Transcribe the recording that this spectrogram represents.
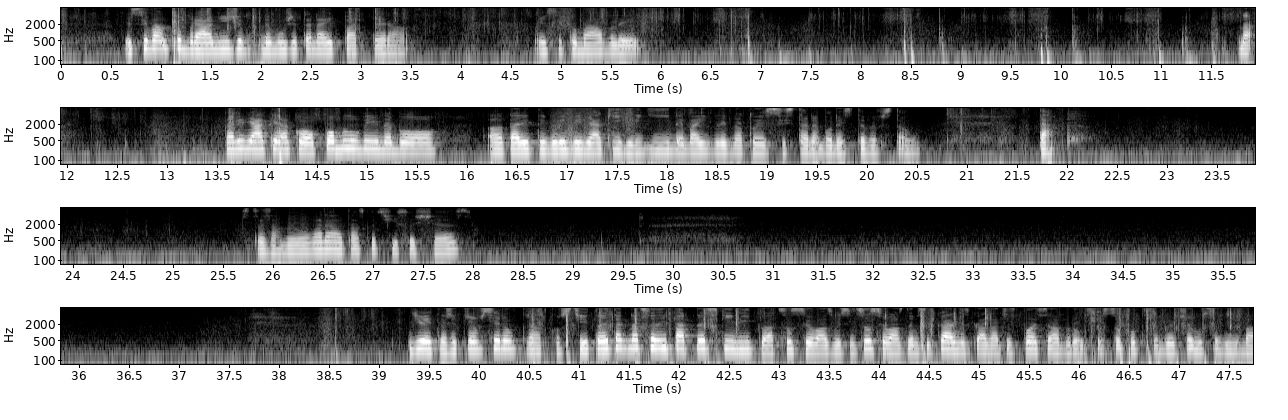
jestli vám to brání, že nemůžete najít partnera. Jestli to má vliv. Ne. Tady nějaké jako pomluvy nebo uh, tady ty vlivy nějakých lidí nemají vliv na to, jestli jste nebo nejste ve vztahu. Tak. Jste zamilovaná? Otázka číslo 6. Dívejte, řekněme si jenom v krátkosti. To je tak na celý partnerský výklad. Co si o vás myslí, co si o vás nemyslí, karmická zátěž, společná budoucnost, co potřebuje, čemu se výbá,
